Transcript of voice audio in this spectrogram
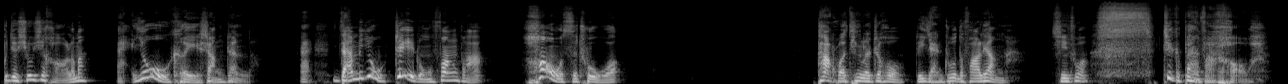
不就休息好了吗？哎，又可以上阵了。哎，咱们用这种方法耗死楚国。大伙听了之后，这眼珠子发亮啊，心说这个办法好啊。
